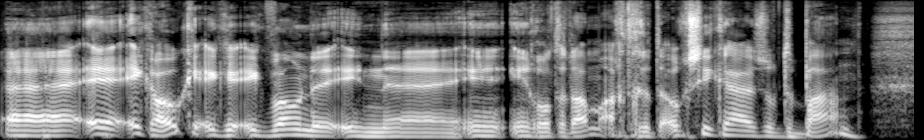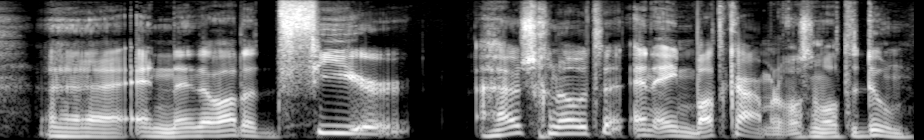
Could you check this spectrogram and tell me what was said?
Uh, ik ook. Ik, ik woonde in, uh, in, in, Rotterdam achter het oogziekenhuis op de baan. Uh, en we hadden vier huisgenoten en één badkamer. Dat was nog wat te doen.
